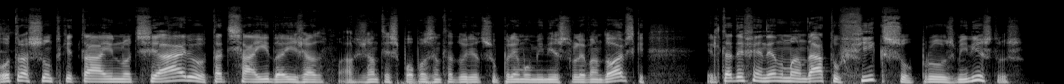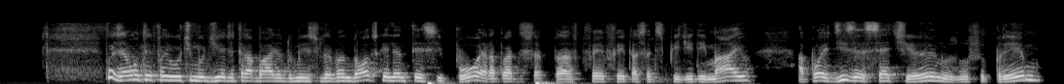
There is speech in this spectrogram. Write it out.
outro assunto que está aí no noticiário, está de saída aí, já, já antecipou a aposentadoria do Supremo ministro Lewandowski, ele está defendendo mandato fixo para os ministros? Pois é, ontem foi o último dia de trabalho do ministro Lewandowski, ele antecipou, era para ser feita essa despedida em maio, após 17 anos no Supremo.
